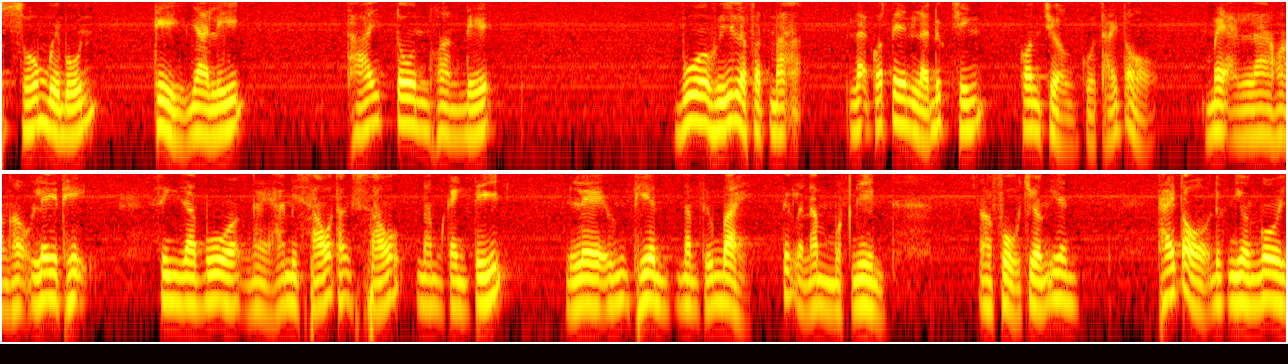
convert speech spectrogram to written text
Video số 14 Kỷ nhà Lý, Thái Tôn Hoàng đế. Vua Húy là Phật Mã, lại có tên là Đức Chính, con trưởng của Thái Tổ. Mẹ là Hoàng hậu Lê Thị, sinh ra vua ngày 26 tháng 6 năm canh tí Lê ứng thiên năm thứ bảy, tức là năm 1000 ở phủ Trường Yên, Thái Tổ được nhường ngôi,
